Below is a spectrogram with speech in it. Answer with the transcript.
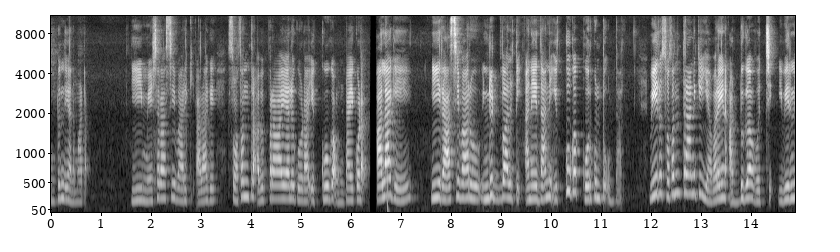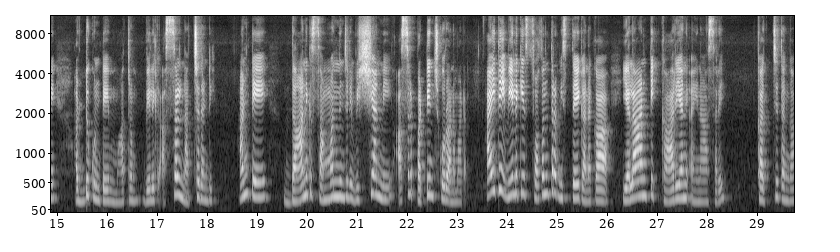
ఉంటుంది అన్నమాట. ఈ మేషరాశి వారికి అలాగే స్వతంత్ర అభిప్రాయాలు కూడా ఎక్కువగా ఉంటాయి కూడా. అలాగే ఈ రాశి వారు ఇండివిడ్వాలిటీ అనే దాన్ని ఎక్కువగా కోరుకుంటూ ఉంటారు. వీరు స్వతంత్రానికి ఎవరైనా అడ్డుగా వచ్చి వీరిని అడ్డుకుంటే మాత్రం వీళ్ళకి అస్సలు నచ్చదండి. అంటే దానికి సంబంధించిన విషయాన్ని అస్సలు పట్టించుకోరు అన్నమాట. అయితే వీళ్ళకి స్వతంత్రం ఇస్తే గనక ఎలాంటి కార్యాన్ని అయినా సరే ఖచ్చితంగా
